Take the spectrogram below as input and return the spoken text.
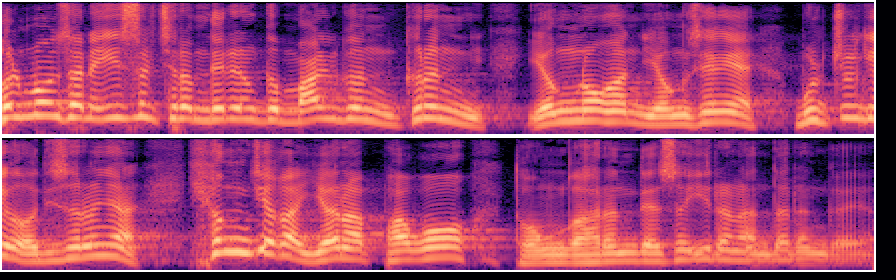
헐몬산의 이슬처럼 내리는 그 맑은 그런 영롱한 영생의 물줄기가 어디서 그러냐? 형제가 연합하고 동거하는 데서 일어난다는 거예요.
